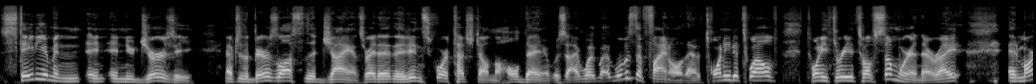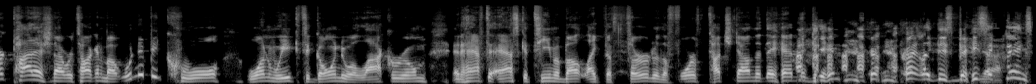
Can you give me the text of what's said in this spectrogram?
stadium in, in, in, New Jersey after the Bears lost to the Giants, right? They, didn't score a touchdown the whole day. It was, what, what was the final of that? 20 to 12, 23 to 12, somewhere in there, right? And Mark Potash and I were talking about, wouldn't it be cool one week to go into a locker room and have to ask a team about like the third or the fourth touchdown that they had in the game, right? Like these basic yeah. things.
